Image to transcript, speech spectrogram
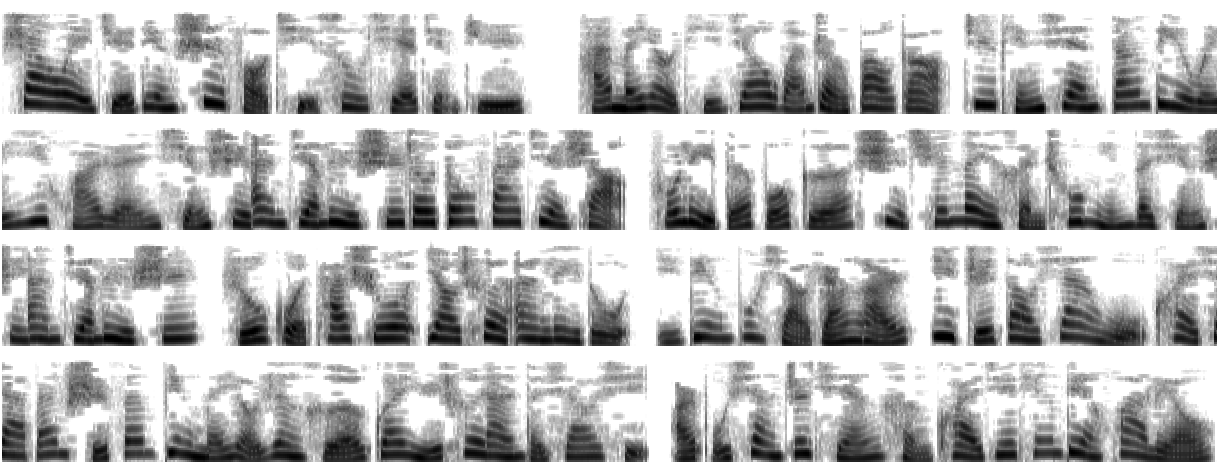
尚未决定是否起诉，且警局。还没有提交完整报告。据平县当地唯一华人刑事案件律师周东发介绍，弗里德伯格是圈内很出名的刑事案件律师。如果他说要撤案，力度一定不小。然而，一直到下午快下班时分，并没有任何关于撤案的消息，而不像之前很快接听电话流。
